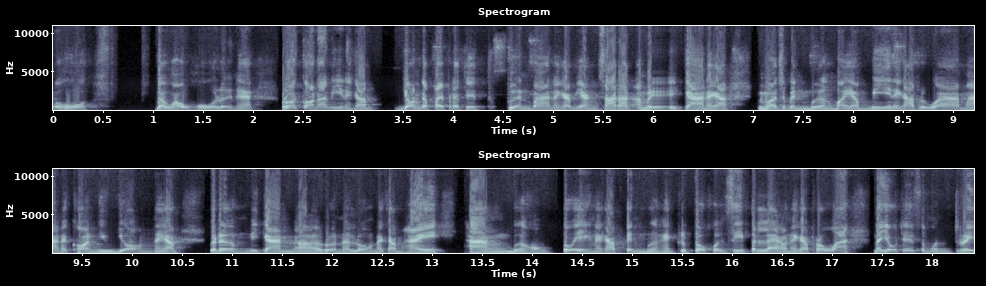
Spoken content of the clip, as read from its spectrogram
โอ้โหแบบว่าโอ้โหเลยนะฮะเพราะก่อนหน้านี้นะครับ ย้อนกลับไปประเทศเพื่อนบ้านนะครับ อย่างสหรัฐอเมริกานะครับ ไม่ว่าจะเป็นเมืองไมอามี่นะครับ หรือว่ามหานครนิวยอร์กนะครับ ก็เริ่มมีการรณรงค์นะครับให้ทางเมืองของตัวเองนะครับ เป็นเมืองแห่งคริปโตเคอเรนซีไปแล้วนะครับ เพราะว่านายกเทศมนตรี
